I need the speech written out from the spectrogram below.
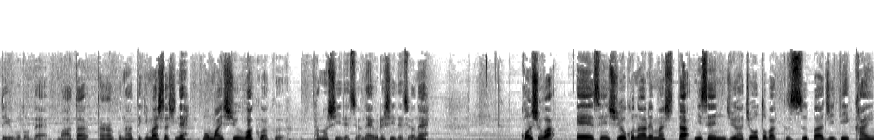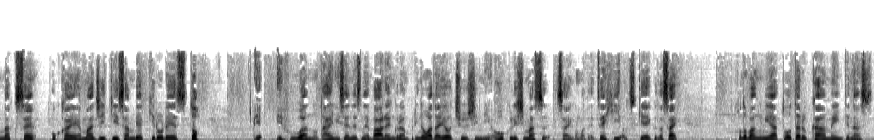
ていうことで、まあ、暖かくなってきましたしね、もう毎週ワクワク楽しいですよね、嬉しいですよね。今週は、えー先週行われました2018オートバックススーパー GT 開幕戦岡山 GT300 キロレースとえ F1 の第2戦ですね、バーレングランプリの話題を中心にお送りします。最後までぜひお付き合いください。この番組はトータルカーメンテナンス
